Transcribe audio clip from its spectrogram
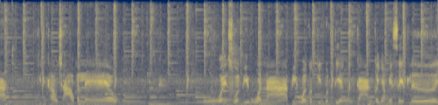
ะ กินข้าวเช้ากันแล้ว โอ้ยส่วนพี่อ้วนนะ พี่อ้วนก็กินบนเตียงเหมือนกันก็ยังไม่เสร็จเลย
